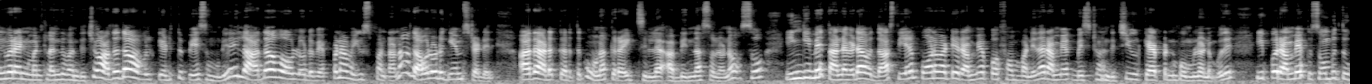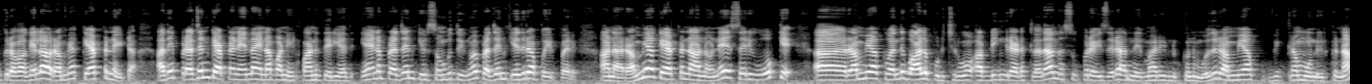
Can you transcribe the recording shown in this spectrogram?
என்வரான்மெண்ட்லேருந்து வந்துச்சோ அதை தான் அவளுக்கு எடுத்து பேச முடியும். இல்லை அதை அவளோட வெப்பனை அவன் யூஸ் பண்ணுறான்னா அது அவளோட கேம் ஸ்ட்ராட்டஜி அதை அடக்கிறதுக்கு உனக்கு ரைட்ஸ் இல்லை அப்படின்னு தான் சொல்லணும். ஸோ இங்கேயுமே தன்னை விட அவள் ஜாஸ்தி. ஏன்னா போன வாட்டி ரம்யா பெர்ஃபார்ம் பண்ணி தான் ரம்யாக்கு பெஸ்ட் வந்துச்சு. இவர் கேப்டன் பொம்பளைன்னும் போது இப்போ ரம்யாக்கு சொம்பு தூக்குற வகையில் அவர் ரம்யா கேப்டன் ஆயிட்டா. அதே பிரசன்ட் கேப்டன் தான் என்ன பண்ணியிருப்பான்னு தெரியாது. ஏன்னா பிரஜன்க்கு இவர் சொம்பு தூக்கும்போது பிரஜனுக்கு எதிராக போயிருப்பாரு. ஆனால் ரம்யா கேப்டன் ஆனோடனே சரி ஓகே ரம்யாவுக்கு வந்து வாழை பிடிச்சிருவோம் அப்படிங்கிற இடத்துல தான் அந்த சூப்பர்வைசர் அந்த மாதிரி இருக்கணும் போது ரம்யா விக்ரம் ஒன்று இருக்குன்னா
